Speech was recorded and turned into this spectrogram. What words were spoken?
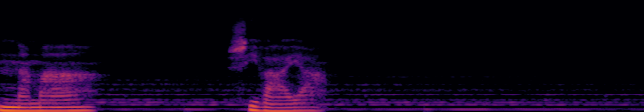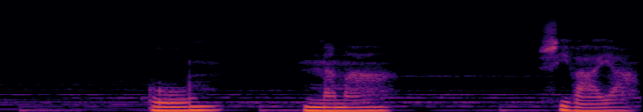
Namah Shivaya. Om Namah Shivaya.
